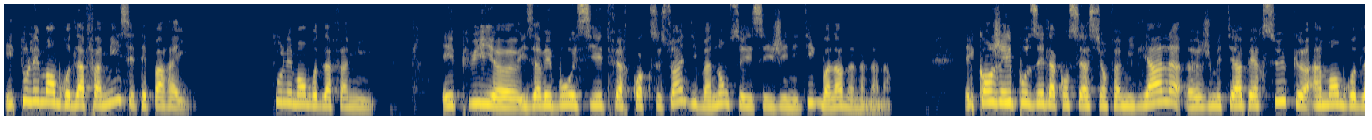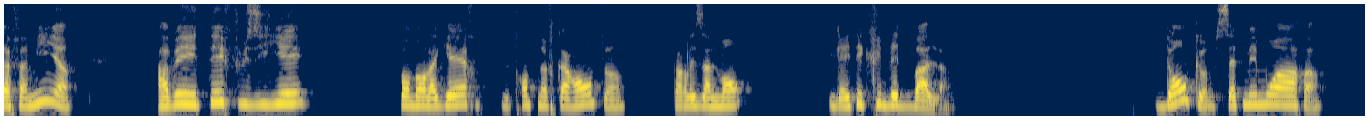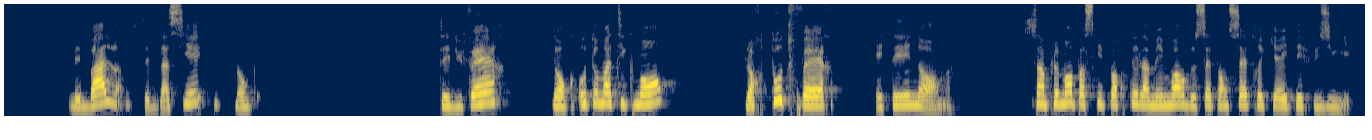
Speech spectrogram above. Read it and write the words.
Et tous les membres de la famille, c'était pareil. Tous les membres de la famille. Et puis, euh, ils avaient beau essayer de faire quoi que ce soit, ils disent, ben non, c'est génétique, voilà, nanana. Et quand j'ai posé la constellation familiale, euh, je m'étais aperçu qu'un membre de la famille avait été fusillé pendant la guerre de 39-40 par les Allemands. Il a été criblé de balles. Donc, cette mémoire, les balles, c'est de l'acier, donc c'est du fer. Donc, automatiquement, leur taux de fer était énorme simplement parce qu'il portait la mémoire de cet ancêtre qui a été fusillé.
